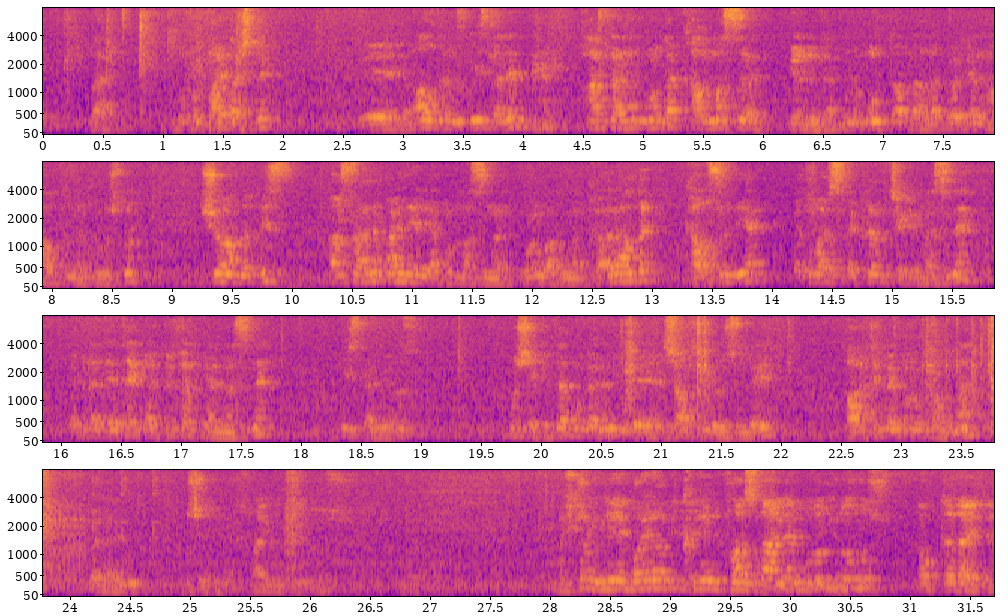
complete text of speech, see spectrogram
bunu paylaştık. Ee, aldığımız izlenim hastanenin burada kalması yönünde. Bunu muhtarlarla, bölgenin halkıyla konuştuk. Şu anda biz hastanenin aynı yere yapılmasını grup adına karar aldık. Kalsın diye ve dolayısıyla kredi çekilmesini ve belediye tekrar külfet gelmesini istemiyoruz. Bu şekilde bu benim e, şahsi görüşüm değil. Parti ve grup adına önerim bu şekilde. saygı duyuyoruz. Başkanım Şimdi bayağı bir kredi. Hastane bulunduğumuz noktadaydı.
